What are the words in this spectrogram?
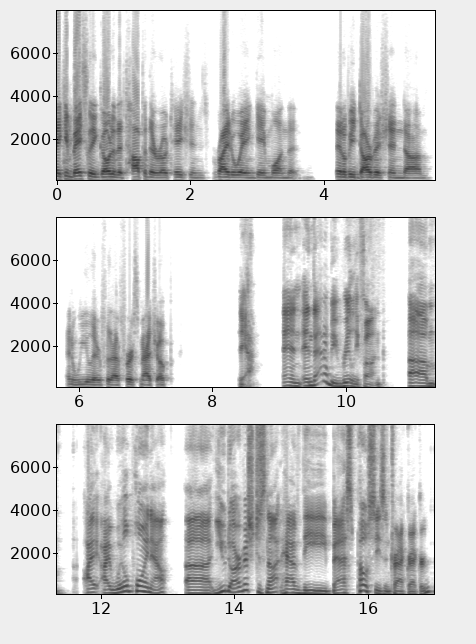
they can basically go to the top of their rotations right away in game one. That it'll be Darvish and um, and Wheeler for that first matchup. Yeah, and and that'll be really fun. Um, I I will point out, uh, Yu Darvish does not have the best postseason track record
